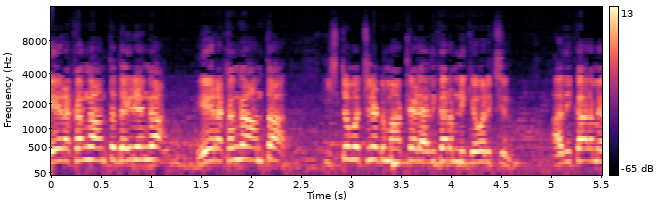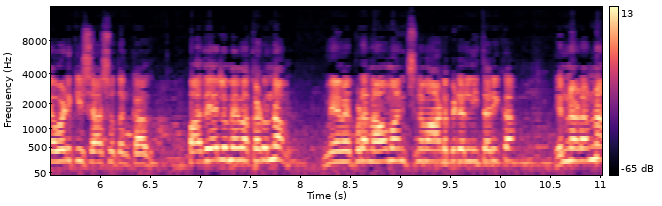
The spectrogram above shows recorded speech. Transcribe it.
ఏ రకంగా అంత ధైర్యంగా ఏ రకంగా అంత ఇష్టం వచ్చినట్టు మాట్లాడే అధికారం నీకు ఎవరిచ్చింది అధికారం ఎవరికి శాశ్వతం కాదు. పదేళ్ళు మేము అక్కడున్నాం మేము ఎప్పుడన్నా అవమానించిన మా ఆడబిడ్డల్ని తరిక? ఎన్నడన్నా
